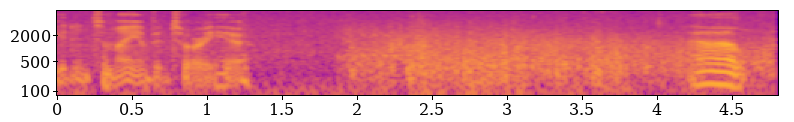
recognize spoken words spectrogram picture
get into my inventory here? Oh.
